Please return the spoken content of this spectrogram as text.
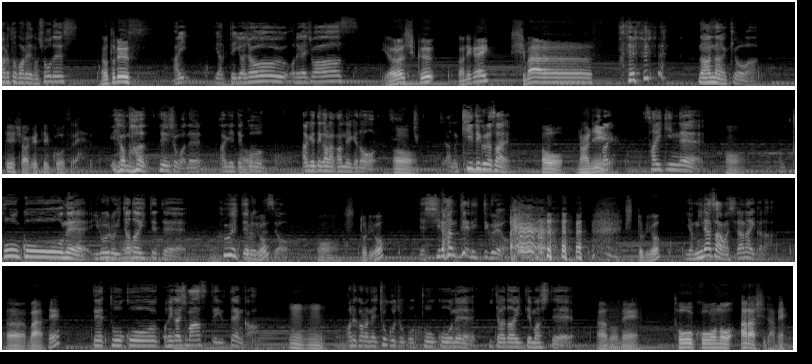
カルトバレーのショーです。ナオトです。はい、やっていきましょう。お願いします。よろしくお願いします。なんなん、今日は。テンション上げていこうぜ。いや、まあ、テンションはね、上げてこう、上げていかなあかんねんけど、あの、聞いてください。おう何、はい最近ね、投稿をね、いろいろいただいてて、増えてるんですよ。おう知っとるよ。いや、知らんてで言ってくれよ。知っとるよ。いや、皆さんは知らないから。うん、まあね。で、投稿お願いしますって言ったやんか。うんうん。あれからね、ちょこちょこ投稿をね、いただいてまして、あのね、投稿の嵐だね。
